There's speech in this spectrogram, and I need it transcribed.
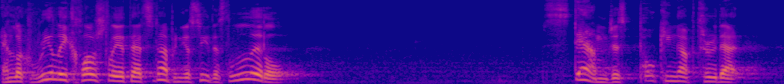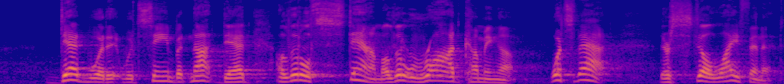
and look really closely at that stump, and you'll see this little stem just poking up through that dead wood, it would seem, but not dead. A little stem, a little rod coming up. What's that? There's still life in it.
